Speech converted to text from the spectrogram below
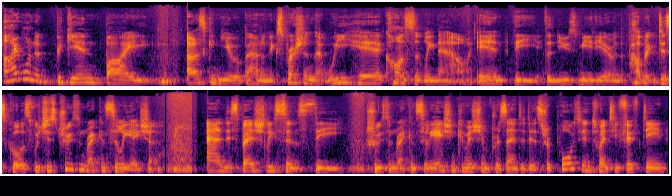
I want to begin by asking you about an expression that we hear constantly now in the, the news media and the public discourse, which is truth and reconciliation. And especially since the Truth and Reconciliation Commission presented its report in 2015.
